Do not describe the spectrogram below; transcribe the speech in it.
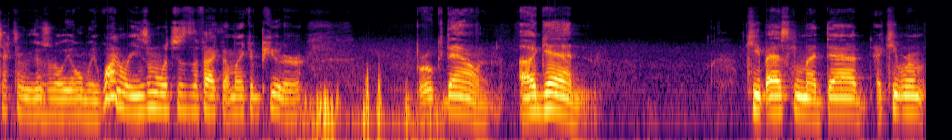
technically there's really only one reason, which is the fact that my computer broke down again. Keep asking my dad. I keep you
